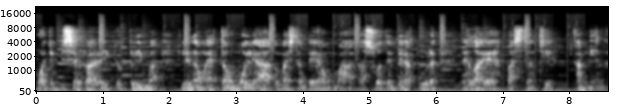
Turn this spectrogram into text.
pode observar aí que o clima ele não é tão molhado, mas também é uma, a sua temperatura ela é bastante amena.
